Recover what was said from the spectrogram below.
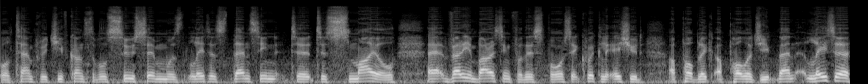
Well, temporary Chief Constable Sue Sim was later then seen to, to smile. Uh, very embarrassing for this force. It quickly issued a public apology. Then later,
